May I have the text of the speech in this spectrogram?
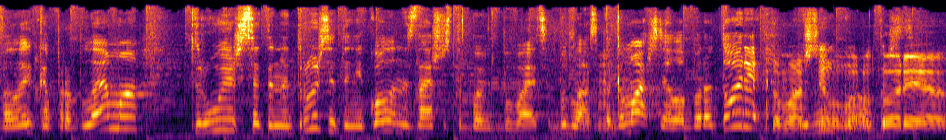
велика проблема. Труєшся, ти не труєшся, ти ніколи не знаєш, що з тобою відбувається. Будь ласка, домашня лабораторія. Домашня візьміть, лабораторія.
